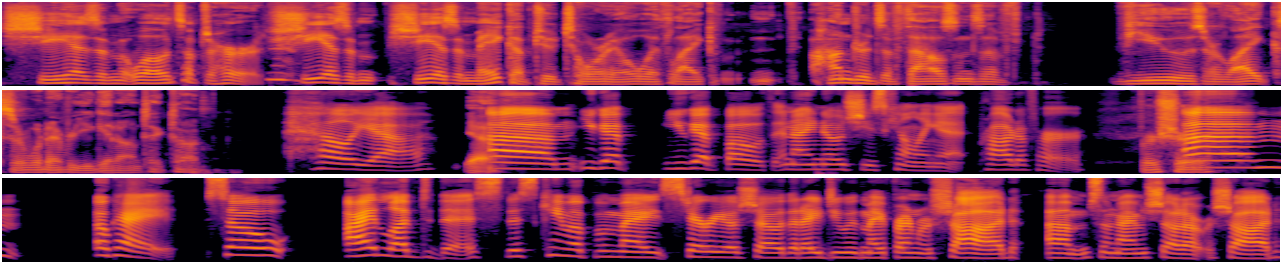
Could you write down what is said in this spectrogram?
she has a well it's up to her she has a she has a makeup tutorial with like hundreds of thousands of views or likes or whatever you get on tiktok Hell yeah. Yeah. Um, you get you get both, and I know she's killing it. Proud of her. for sure Um, okay. So I loved this. This came up on my stereo show that I do with my friend Rashad. Um, sometimes shout out Rashad.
